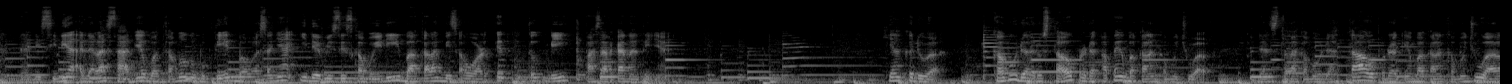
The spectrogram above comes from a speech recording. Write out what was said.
Nah, di sini adalah saatnya buat kamu ngebuktiin bahwasanya ide bisnis kamu ini bakalan bisa worth it untuk dipasarkan nantinya. Yang kedua, kamu udah harus tahu produk apa yang bakalan kamu jual. Dan setelah kamu udah tahu produk yang bakalan kamu jual,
